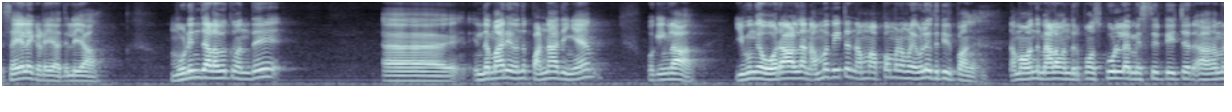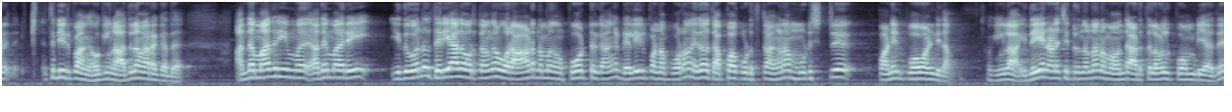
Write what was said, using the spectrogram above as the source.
செயலே கிடையாது இல்லையா? முடிந்த அளவுக்கு வந்து இந்த மாதிரி வந்து பண்ணாதீங்க. ஓகேங்களா? இவங்க ஒரு ஆள் தான். நம்ம வீட்டில் நம்ம அப்பா அம்மா நம்மளை எவ்வளோ திட்டிருப்பாங்க? நம்ம வந்து மேலே வந்திருப்போம். ஸ்கூலில் மிஸ்ஸு டீச்சர் அந்த மாதிரி திட்டிருப்பாங்க. ஓகேங்களா? அதெல்லாம் வேற கதை. அந்த மாதிரி அதே மாதிரி இது வந்து தெரியாத ஒருத்தவங்க ஒரு ஆர்டர் நம்ம போட்டிருக்காங்க. டெலிவரி பண்ண போகிறோம் ஏதோ தப்பாக கொடுத்துட்டாங்கன்னா முடிச்சுட்டு பண்ணிட்டு போக வேண்டிதான் ஓகேங்களா? இதையே நினச்சிட்டு இருந்தோம்னா நம்ம வந்து அடுத்த லெவலுக்கு போக முடியாது.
